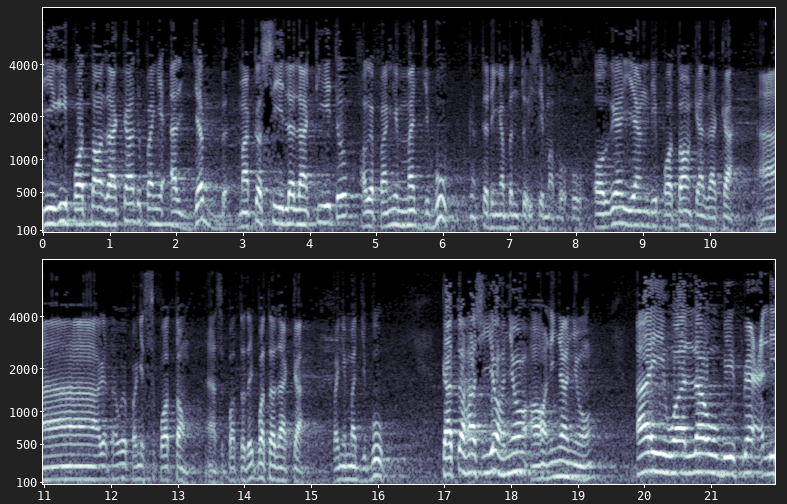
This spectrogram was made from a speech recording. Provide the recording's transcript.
Diri potong zakat tu panggil al-jab. Maka si lelaki itu orang panggil majbub kata dengan bentuk isim maf'ul orang yang dipotongkan zakat. Ha, orang tahu panggil sepotong. Ha, sepotong. Tapi potong zakat. Panggil majbub kata hasiahnya ah oh, ni nyanyo. Ai walau bi fi'li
